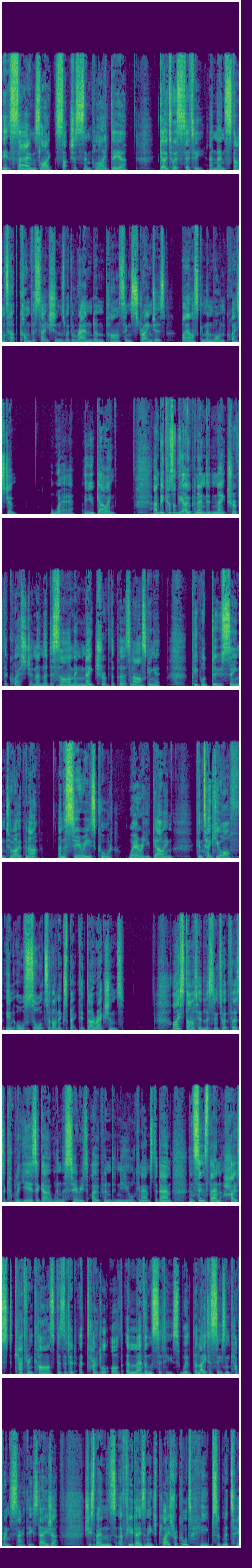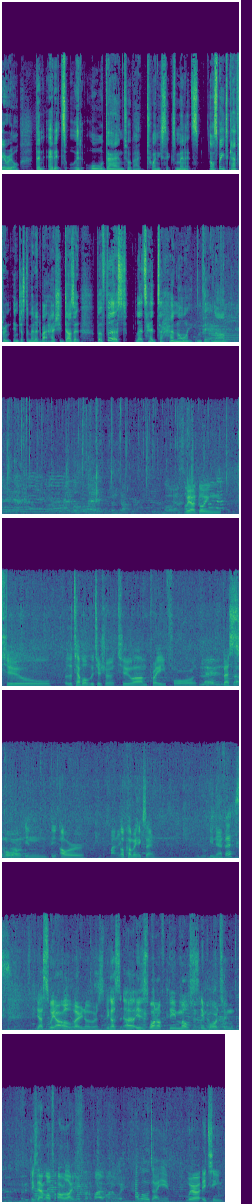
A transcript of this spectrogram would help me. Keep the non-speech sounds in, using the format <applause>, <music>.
It sounds like such a simple idea. Go to a city and then start up conversations with random passing strangers by asking them one question Where are you going? And because of the open ended nature of the question and the disarming nature of the person asking it, people do seem to open up. And the series called Where Are You Going can take you off in all sorts of unexpected directions. I started listening to it first a couple of years ago when the series opened in New York and Amsterdam, and since then, host Catherine Carr's visited a total of 11 cities, with the latest season covering Southeast Asia. She spends a few days in each place, records heaps of material, then edits it all down to about 26 minutes. I'll speak to Catherine in just a minute about how she does it, but first, let's head to Hanoi in Vietnam. We are going to the Temple of Literature to um, pray for the best score in the, our upcoming exam. You nervous? Yes, we are all very nervous because uh, it is one of the most important exam of our life. How old are you? We're 18.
